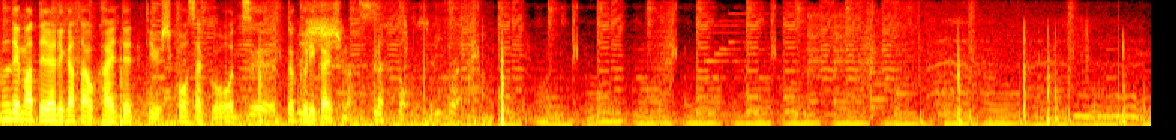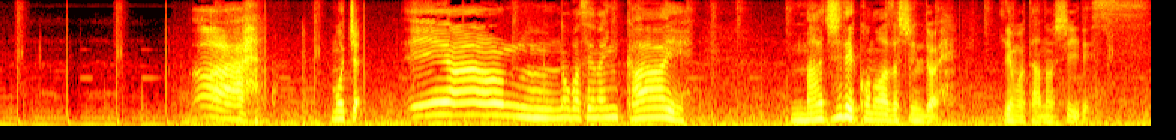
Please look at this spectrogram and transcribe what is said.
でまたやり方を変えてっていう試行錯誤をずっと繰り返します。ラストスリートああもうちょいいやー伸ばせないんかい。マジでこの技しんどい。でも楽しいです。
